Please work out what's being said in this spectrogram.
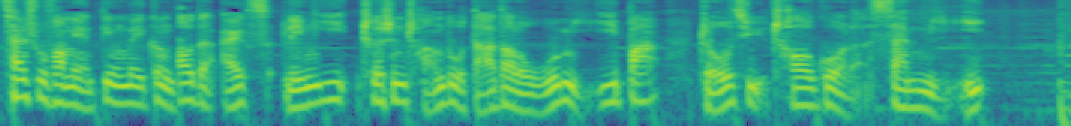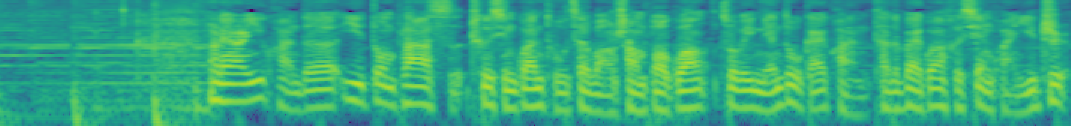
参数方面，定位更高的 X 零一车身长度达到了五米一八，轴距超过了三米。二零二一款的逸动 Plus 车型官图在网上曝光，作为年度改款，它的外观和现款一致，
